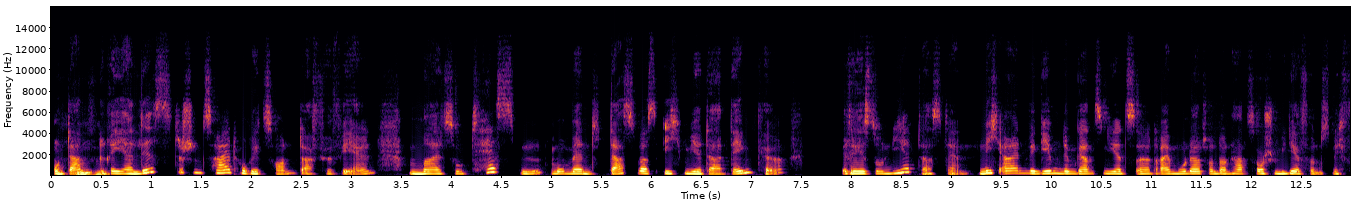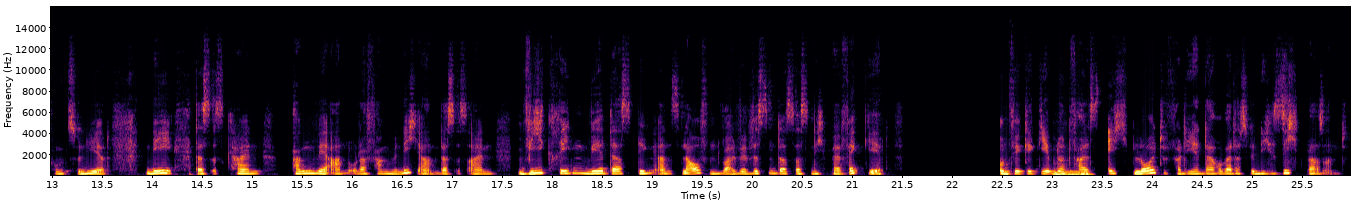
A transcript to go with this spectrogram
und dann mhm. realistischen Zeithorizont dafür wählen, mal zu testen, Moment, das, was ich mir da denke, resoniert das denn? Nicht ein, wir geben dem Ganzen jetzt äh, drei Monate und dann hat Social Media für uns nicht funktioniert. Nee, das ist kein fangen wir an oder fangen wir nicht an. Das ist ein, wie kriegen wir das Ding ans Laufen, weil wir wissen, dass das nicht mehr weggeht. Und wir gegebenenfalls mhm. echt Leute verlieren darüber, dass wir nicht sichtbar sind.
